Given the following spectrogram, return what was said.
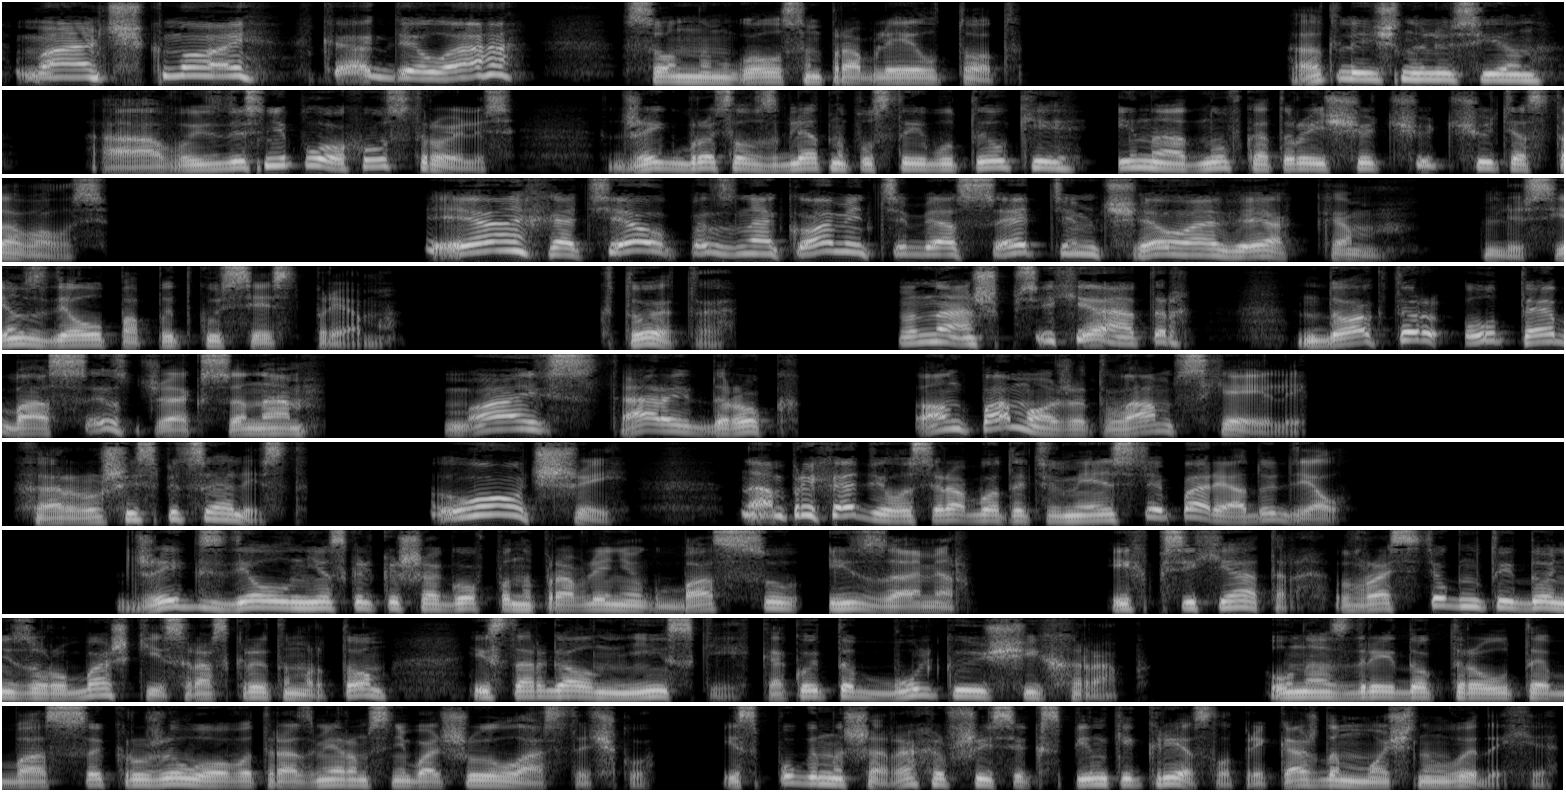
мальчик мой, как дела?» — сонным голосом проблеял тот. «Отлично, Люсьен. А вы здесь неплохо устроились». Джейк бросил взгляд на пустые бутылки и на одну, в которой еще чуть-чуть оставалось. «Я хотел познакомить тебя с этим человеком». Люсьен сделал попытку сесть прямо. «Кто это?» «Наш психиатр, доктор У.Т. Басс из Джексона. Мой старый друг. Он поможет вам с Хейли». «Хороший специалист». «Лучший. Нам приходилось работать вместе по ряду дел». Джейк сделал несколько шагов по направлению к Бассу и замер. Их психиатр, в расстегнутой донизу рубашке и с раскрытым ртом, исторгал низкий, какой-то булькающий храп. У ноздрей доктора Уте Басса кружил овод размером с небольшую ласточку, испуганно шарахавшийся к спинке кресла при каждом мощном выдохе.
